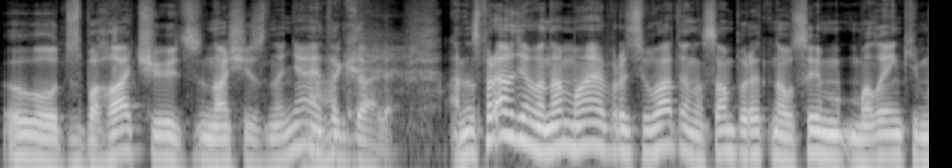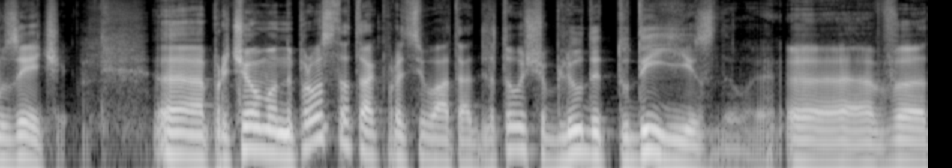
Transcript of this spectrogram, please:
от, збагачують наші знання і Так. так далі. А насправді вона має працювати насамперед на оцей маленький музейчик. Е, Причому не просто так працювати, а для того, щоб люди туди їздили, е, в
